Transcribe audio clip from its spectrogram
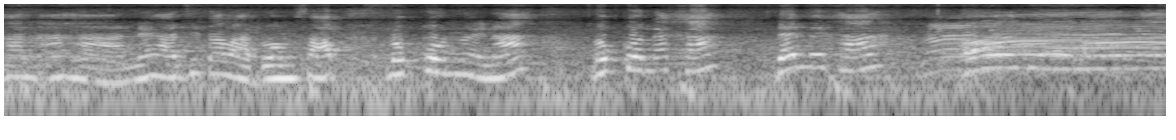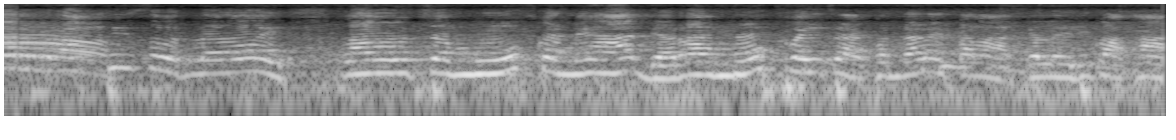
ทานอาหารนะคะที่ตลาดรวมทรัพย์รบกวนหน่อยนะรบกวนนะคะ ได้ไหมคะ โอเคน่ารักที่สุดเลย เราจะ move กันไหมคะเดี๋ยวเรา move ไปแจกคนด้านในตลาดกันเลยดีกว่าค่ะ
